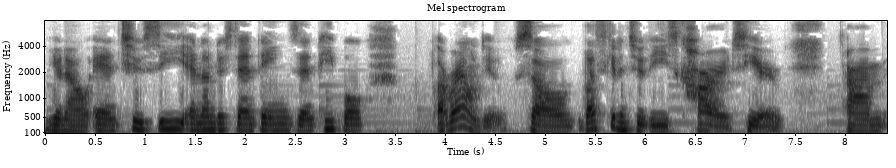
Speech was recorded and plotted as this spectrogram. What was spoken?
you know, and to see and understand things and people around you. So let's get into these cards here. Um,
